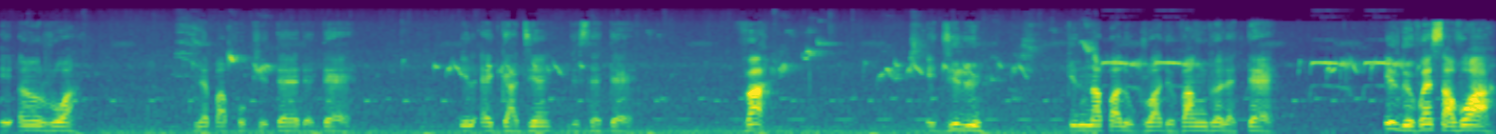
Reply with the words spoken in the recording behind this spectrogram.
Et un roi n'est pas propriétaire des terres. Il est gardien de ces terres. Va et dis-lui qu'il n'a pas le droit de vendre les terres. Il devrait savoir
